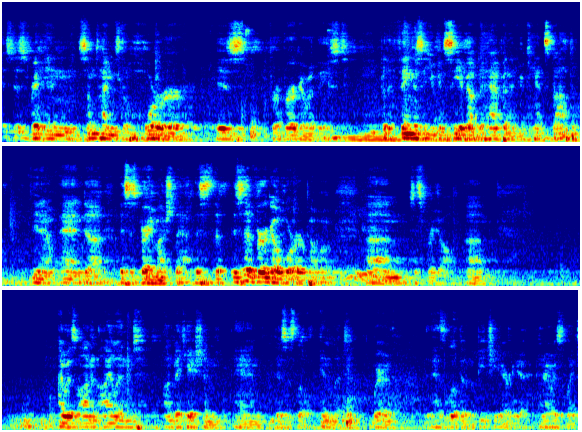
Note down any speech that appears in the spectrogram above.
This is written, sometimes the horror is, for a Virgo at least, for the things that you can see about to happen that you can't stop, you know, and uh, this is very much that. This is, the, this is a Virgo horror poem, um, just for y'all. Um, I was on an island on vacation and there's this little inlet where it has a little bit of a beachy area and I was like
